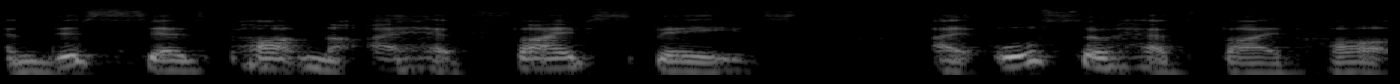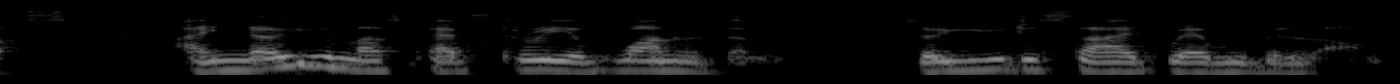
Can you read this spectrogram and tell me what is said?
And this says, partner, I have five spades. I also have five hearts. I know you must have three of one of them. So you decide where we belong.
